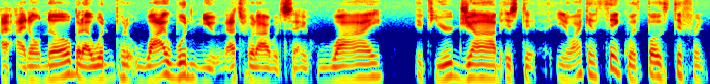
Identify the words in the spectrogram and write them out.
I, I don't know, but I wouldn't put it. Why wouldn't you? That's what I would say. Why, if your job is to, you know, I can think with both different.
